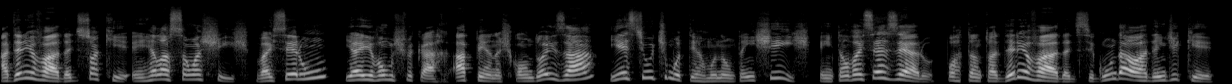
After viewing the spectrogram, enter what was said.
a derivada disso aqui em relação a x vai ser 1, e aí vamos ficar apenas com 2a, e esse último termo não tem x, então vai ser zero. Portanto, a derivada de segunda ordem de q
